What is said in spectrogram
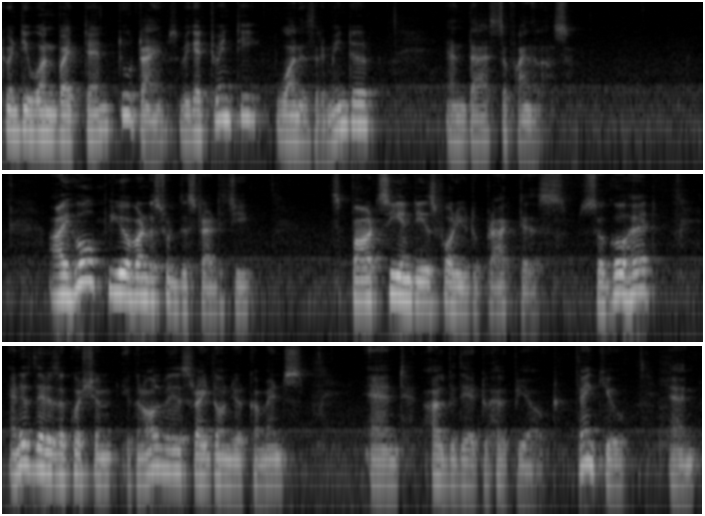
21 by 10 two times, we get 20, 1 is the remainder, and that's the final answer. I hope you have understood this strategy. Part C and D is for you to practice. So go ahead and if there is a question, you can always write down your comments and I'll be there to help you out. Thank you and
